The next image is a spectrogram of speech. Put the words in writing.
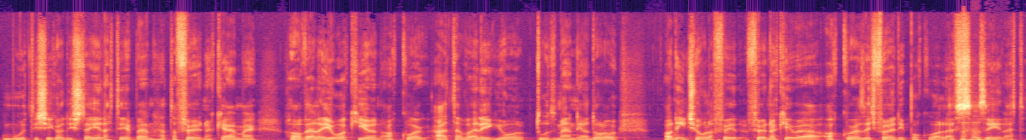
multisigadista életében? Hát a főnöke, mert ha vele jól kijön, akkor általában elég jól tud menni a dolog. Ha nincs jól a fő, főnökével, akkor ez egy földi pokol lesz uh-huh. az élet.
